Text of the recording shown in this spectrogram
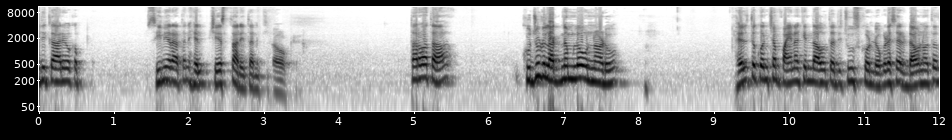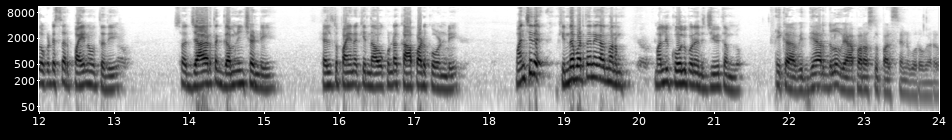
అధికారి ఒక సీనియర్ అతని హెల్ప్ చేస్తారు ఇతనికి. ఓకే. తర్వాత కుజుడు లగ్నంలో ఉన్నాడు. హెల్త్ కొంచెం పైన కింద అవుతుంది. చూసుకోండి. ఒకటేసారి డౌన్ అవుతుంది ఒకటేసారి పైన అవుతుంది. సో జాగ్రత్తగా గమనించండి. హెల్త్ పైన కింద అవ్వకుండా కాపాడుకోండి. మంచిదే. కింద పడితేనే కదా మనం మళ్ళీ కోలుకునేది జీవితంలో. ఇక విద్యార్థులు వ్యాపారస్తుల పరిస్థితి గురుగారు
